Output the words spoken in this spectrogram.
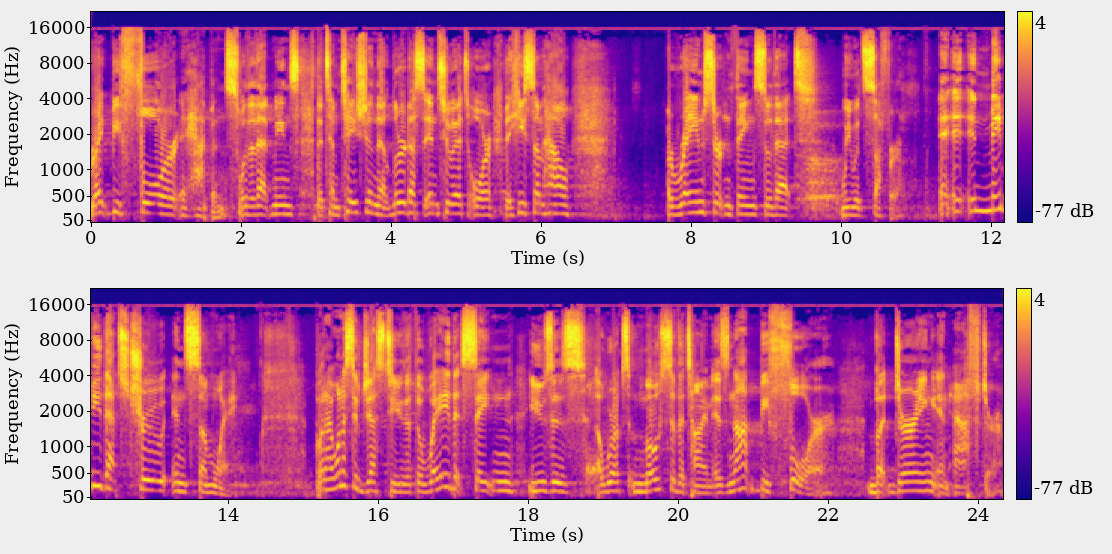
right before it happens, whether that means the temptation that lured us into it or that he somehow arranged certain things so that we would suffer. And maybe that's true in some way. But I want to suggest to you that the way that Satan uses, uh, works most of the time is not before, but during and after.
